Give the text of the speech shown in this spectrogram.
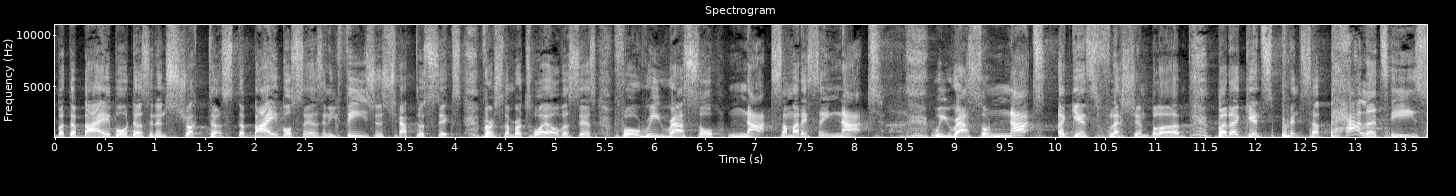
But the Bible doesn't instruct us. The Bible says in Ephesians chapter 6, verse number 12, it says, For we wrestle not, somebody say not. We wrestle not against flesh and blood, but against principalities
